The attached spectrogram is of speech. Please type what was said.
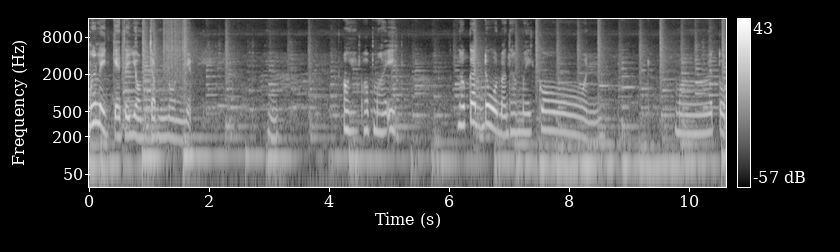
มื่อไหรแกจะยอมจำนนเนี่ย เอาอีกพับไม้อีก แล้วกระโดดมาทำไมก่อน มาตบ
